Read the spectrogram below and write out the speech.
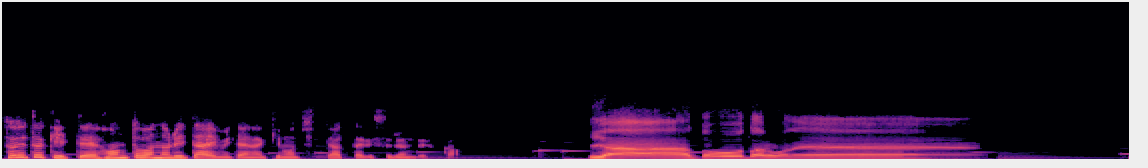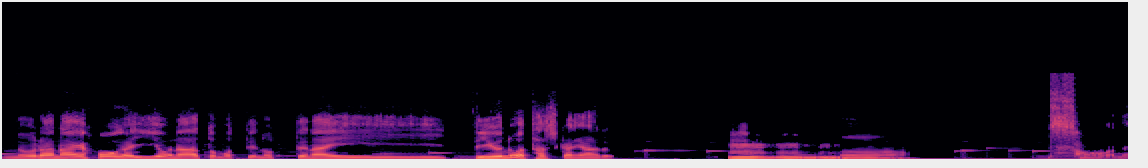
そういう時って本当は乗りたいみたいな気持ちってあったりするんですか？いやーどうだろうね。乗らない方がいいよなと思って乗ってないっていうのは確かにある。うんうんうん。うん。そうね。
